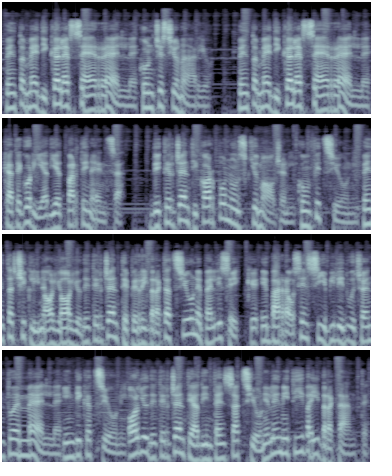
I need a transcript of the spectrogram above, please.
Pentamedical SRL. Concessionario. Pentamedical SRL. Categoria di appartenenza. Detergenti corpo non schiumogeni. Confezioni. Pentaciclina olio olio detergente per idratazione pelli secche e barra o sensibili 200 ml. Indicazioni. Olio detergente ad intensa azione lenitiva idratante.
